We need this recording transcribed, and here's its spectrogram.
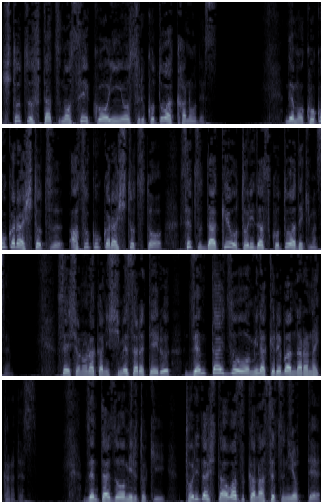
一つ二つの聖句を引用することは可能です。でもここから一つ、あそこから一つと説だけを取り出すことはできません。聖書の中に示されている全体像を見なければならないからです。全体像を見るとき、取り出したわずかな説によって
